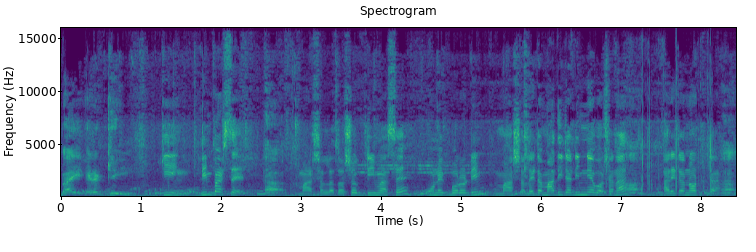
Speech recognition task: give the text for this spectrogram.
ভাই এটা কিং। কিং ডিম পারছে? হ্যাঁ। মাশাল্লাহ দর্শক ডিম আছে অনেক বড় ডিম মাশাল্লাহ এটা মাদিটা ডিম নিয়ে বসে না? হ্যাঁ। আর এটা নটটা? হ্যাঁ।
